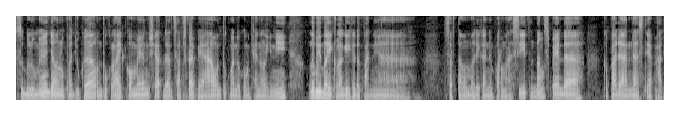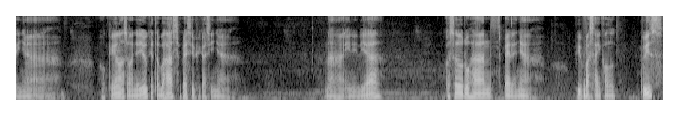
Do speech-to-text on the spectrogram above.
Sebelumnya jangan lupa juga untuk like, comment, share, dan subscribe ya untuk mendukung channel ini lebih baik lagi ke depannya. Serta memberikan informasi tentang sepeda kepada Anda setiap harinya. Oke, langsung aja yuk kita bahas spesifikasinya. Nah, ini dia keseluruhan sepedanya. Viva Cycle Twist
